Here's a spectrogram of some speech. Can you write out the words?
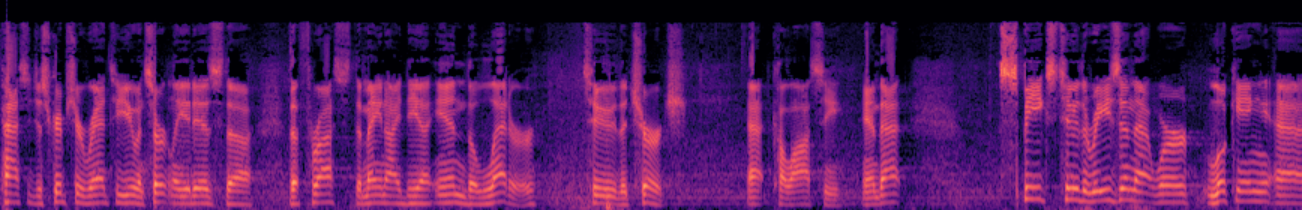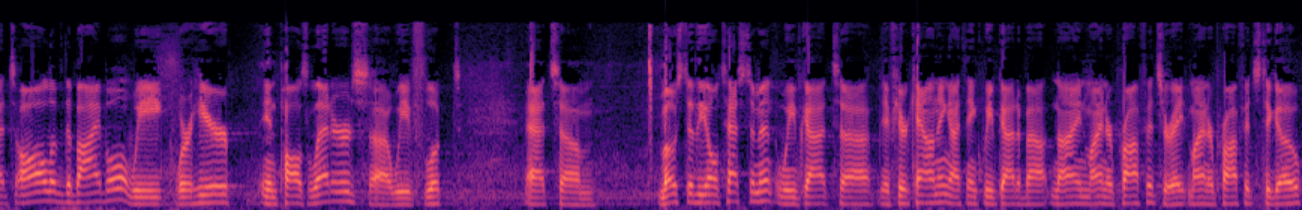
passage of Scripture read to you, and certainly it is the, the thrust, the main idea in the letter to the church at Colossae. And that speaks to the reason that we're looking at all of the Bible. We, we're here in Paul's letters. Uh, we've looked at um, most of the Old Testament. We've got, uh, if you're counting, I think we've got about nine minor prophets or eight minor prophets to go.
